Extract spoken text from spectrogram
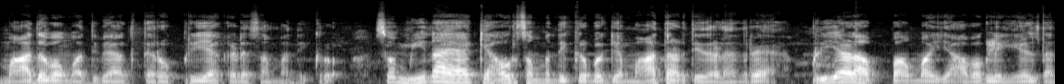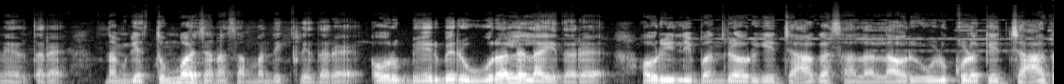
ಮಾಧವ ಮದುವೆ ಆಗ್ತಿರೋ ಪ್ರಿಯಾ ಕಡೆ ಸಂಬಂಧಿಕರು. ಸೊ ಮೀನಾ ಯಾಕೆ ಅವ್ರ ಸಂಬಂಧಿಕರ ಬಗ್ಗೆ ಮಾತಾಡ್ತಿದ್ದಾಳೆ ಅಂದರೆ ಪ್ರಿಯಾಳ ಅಪ್ಪ, ಅಮ್ಮ ಯಾವಾಗಲೂ ಹೇಳ್ತಾನೆ ಇರ್ತಾರೆ, ನಮಗೆ ತುಂಬ ಜನ ಸಂಬಂಧಿಕರಿದ್ದಾರೆ ಅವರು ಬೇರೆ ಬೇರೆ ಊರಲ್ಲೆಲ್ಲ ಇದ್ದಾರೆ ಅವ್ರು ಇಲ್ಲಿ ಬಂದರೆ ಅವರಿಗೆ ಜಾಗ ಸಾಲಲ್ಲ, ಅವ್ರಿಗೆ ಉಳ್ಕೊಳ್ಳೋಕ್ಕೆ ಜಾಗ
